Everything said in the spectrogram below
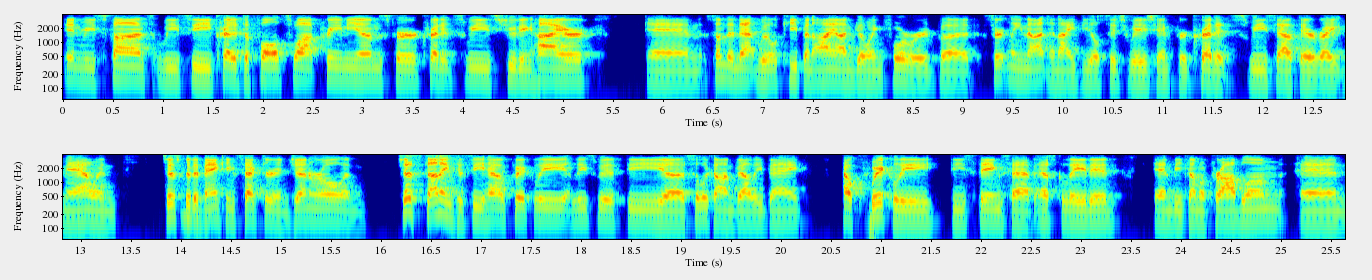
In response, we see credit default swap premiums for Credit Suisse shooting higher and something that we'll keep an eye on going forward, but certainly not an ideal situation for Credit Suisse out there right now. And just for the banking sector in general, and just stunning to see how quickly, at least with the uh, Silicon Valley Bank, how quickly these things have escalated and become a problem. And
